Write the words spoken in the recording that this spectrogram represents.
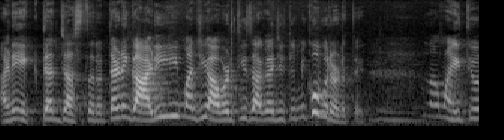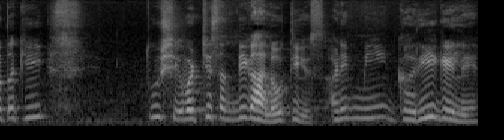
आणि एकट्यात जास्त रडते. आणि गाडी ही माझी आवडती जागा जिथे मी खूप रडते. मला माहिती होतं की तू शेवटची संधी घालवतीस आणि मी घरी गेले.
